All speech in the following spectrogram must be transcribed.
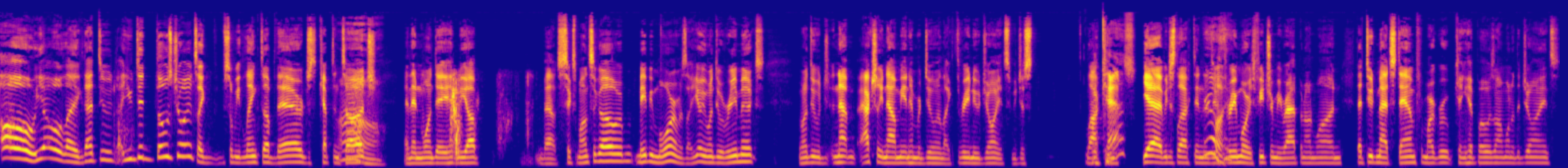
oh, yo, like that dude, you did those joints, like so we linked up there, just kept in touch, Oh. and then one day hit me up about six months ago, maybe more, and was like, yo, you want to do a remix? You want to do? That, actually, now me and him are doing like three new joints. We just locked in. Cas? Yeah, we just locked in Really? three more. He's featuring me rapping on one. That dude Matt Stam from our group King Hippo is on one of the joints.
